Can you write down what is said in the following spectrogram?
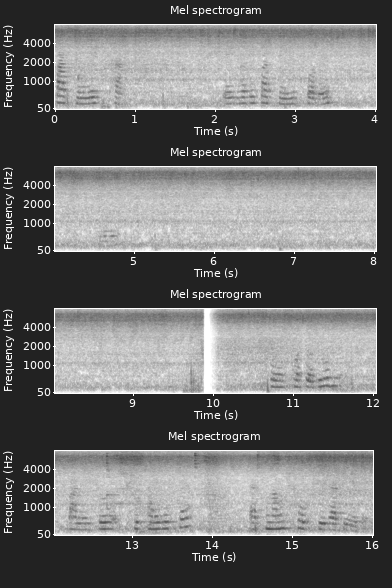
পাঁচ মিনিট থাক। এইভাবে পাঁচ মিনিট পরে কত দূর পানি তো শুকাই গেছে, এখন আমি সবজিটা দিয়ে দেবো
